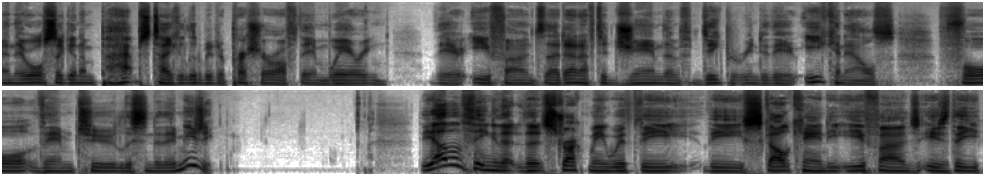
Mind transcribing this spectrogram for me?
and they're also going to perhaps take a little bit of pressure off them wearing their earphones. They don't have to jam them deeper into their ear canals for them to listen to their music. The other thing that, that struck me with the the Skullcandy earphones is the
